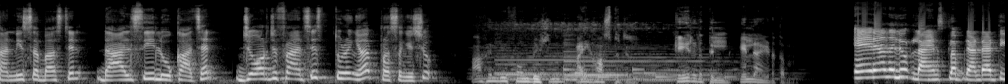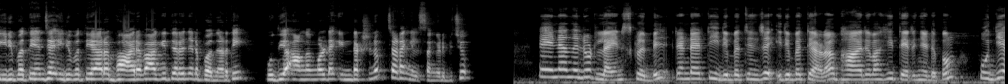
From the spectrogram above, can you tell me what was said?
Sunny Sebastian Dalsy Lukachan George Francis തുടങ്ങിയവർ പ്രസംഗിച്ചു. Ahalya foundation eye hospital. കേരളത്തിൽ എല്ലായിടത്തും. ഏനാനല്ലൂർ ലയൺസ് ക്ലബ് രണ്ടായിരത്തി ഇരുപത്തിയഞ്ച് ഇരുപത്തിയാറ് ഭാരവാഹി തിരഞ്ഞെടുപ്പ് നടത്തി പുതിയ അംഗങ്ങളുടെ ഇൻഡക്ഷനും ചടങ്ങിൽ സംഘടിപ്പിച്ചു. ഏനാനെല്ലൂർ ലയൺസ് ക്ലബ്ബിൽ രണ്ടായിരത്തി ഇരുപത്തിയഞ്ച് ഇരുപത്തിയാറ് ഭാരവാഹി തെരഞ്ഞെടുപ്പും പുതിയ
